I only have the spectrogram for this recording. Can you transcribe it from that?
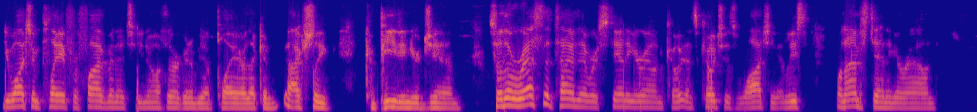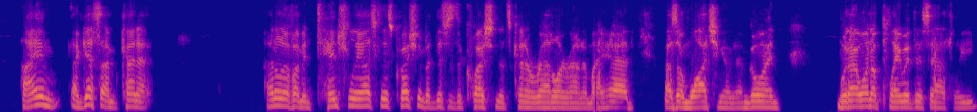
you watch them play for five minutes. You know if they're going to be a player that can actually compete in your gym. So the rest of the time that we're standing around co- as coaches watching, at least when I'm standing around, I am. I guess I'm kind of. I don't know if I'm intentionally asking this question, but this is the question that's kind of rattling around in my head as I'm watching them. I'm going, would I want to play with this athlete?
